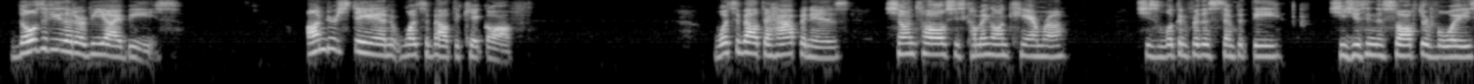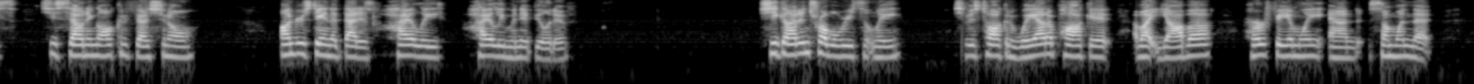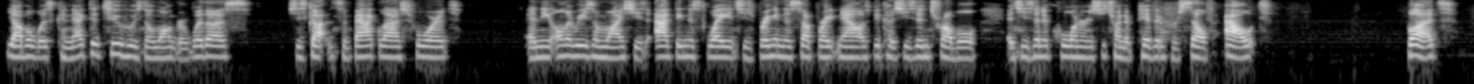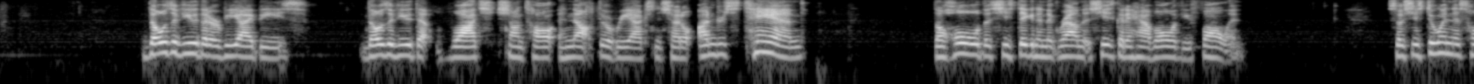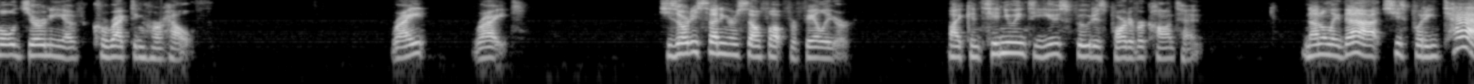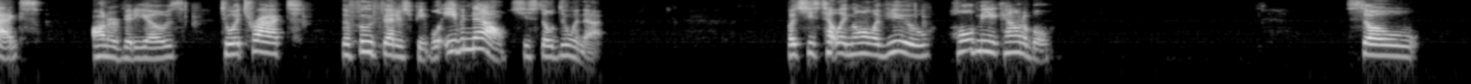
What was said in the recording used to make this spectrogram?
Those of you that are VIBs, understand what's about to kick off. What's about to happen is Chantal, she's coming on camera. She's looking for the sympathy. She's using the softer voice. She's sounding all confessional. Understand that that is highly, highly manipulative. She got in trouble recently. She was talking way out of pocket about Yaba, her family, and someone that Yaba was connected to who's no longer with us. She's gotten some backlash for it. And the only reason why she's acting this way and she's bringing this up right now is because she's in trouble and she's in a corner and she's trying to pivot herself out. But those of you that are VIBs, those of you that watch Chantal and not through a reaction channel, understand the hole that she's digging in the ground that she's going to have all of you fallen. So she's doing this whole journey of correcting her health. Right? Right. She's already setting herself up for failure by continuing to use food as part of her content. Not only that, she's putting tags on her videos to attract the food fetish people. Even now, she's still doing that. But she's telling all of you, hold me accountable. So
